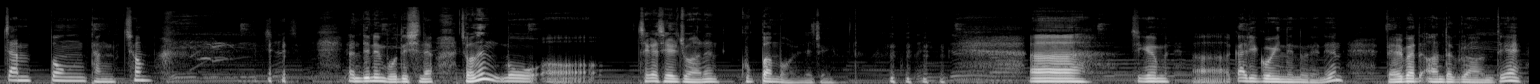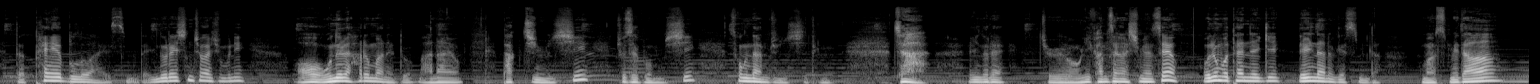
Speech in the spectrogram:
짬뽕 당첨? 현디는 뭐 드시나요? 저는 뭐, 어, 제가 제일 좋아하는 국밥 먹을 예정입니다. 아, 지금 어, 깔리고 있는 노래는 Velvet Underground의 The Pale Blue Eyes입니다. 이 노래 신청하신 분이 어, 오늘 하루만 해도 많아요. 박지윤 씨, 조세범 씨, 송남준 씨 등. 자, 이 노래 조용히 감상하시면서요. 오늘 못한 얘기 내일 나누겠습니다. 고맙습니다.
